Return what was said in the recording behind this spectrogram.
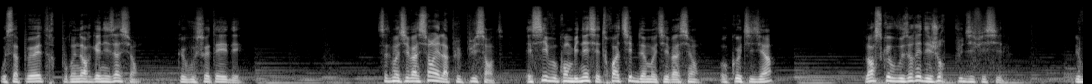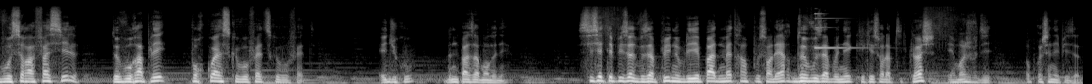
ou ça peut être pour une organisation que vous souhaitez aider. Cette motivation est la plus puissante. Et si vous combinez ces trois types de motivation au quotidien, Lorsque vous aurez des jours plus difficiles, il vous sera facile de vous rappeler pourquoi est-ce que vous faites ce que vous faites. Et du coup, de ne pas abandonner. Si cet épisode vous a plu, n'oubliez pas de mettre un pouce en l'air, de vous abonner, cliquer sur la petite cloche, et moi je vous dis au prochain épisode.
